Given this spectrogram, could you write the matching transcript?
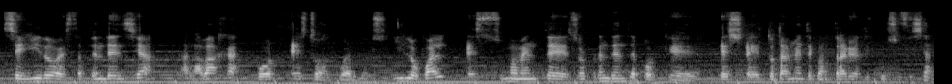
seguido esta tendencia a la baja por estos acuerdos, y lo cual es sumamente sorprendente porque es eh, totalmente contrario al discurso oficial.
